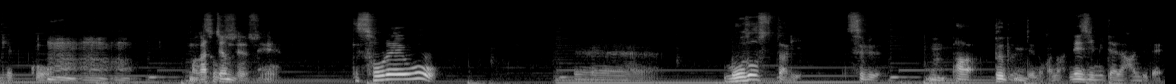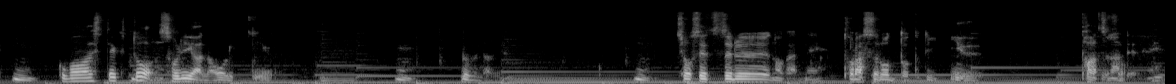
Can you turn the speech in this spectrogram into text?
結構、うんうんうん。曲がっちゃうんだよね。でそれを、えー戻したりするうん。パ部分っていうのかな、ネジみたいな感じでうん。こう回していくとうん反りが治るっていううん。部分なのねうん。調節するのがね、トラスロッドというパーツなんだよね。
